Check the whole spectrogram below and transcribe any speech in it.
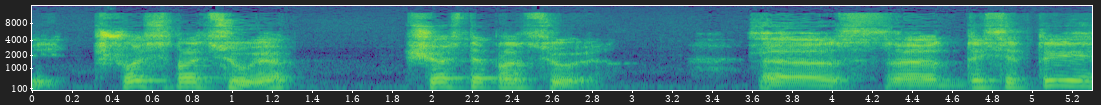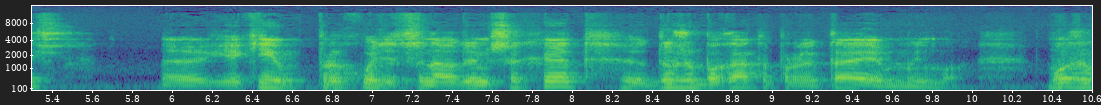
щось працює, щось не працює. Е, З е, десяти, е, які приходяться на один шахет, дуже багато пролітає мимо. Може,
